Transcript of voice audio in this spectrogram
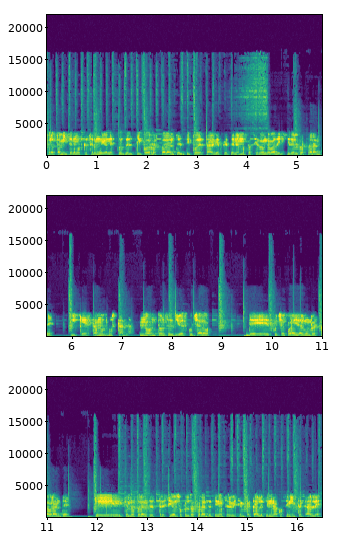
pero también tenemos que ser muy honestos del tipo de restaurante, el tipo de target que tenemos, hacia dónde va dirigido el restaurante y qué estamos buscando, ¿no? Entonces yo he escuchado, de, escuché por ahí de algún restaurante que, el restaurante es precioso, que el restaurante tiene un servicio impecable, tiene una cocina impecable,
